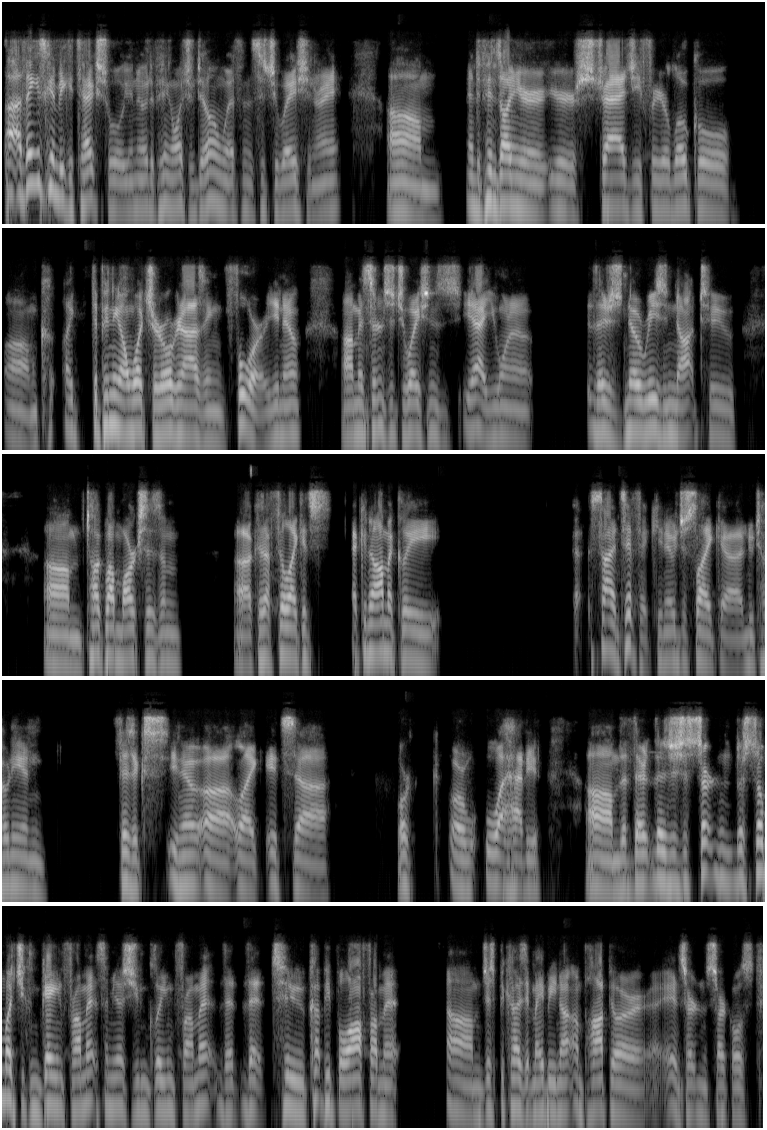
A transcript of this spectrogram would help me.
I think it's going to be contextual, you know, depending on what you're dealing with in the situation, right? Um, and depends on your your strategy for your local, um, like depending on what you're organizing for, you know. Um, in certain situations, yeah, you want to. There's no reason not to um, talk about Marxism because uh, I feel like it's economically scientific, you know, just like uh, Newtonian physics, you know, uh, like it's uh, or or what have you. Um, that there, there's just certain there's so much you can gain from it, something else you can glean from it. That that to cut people off from it, um, just because it may be not unpopular in certain circles,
